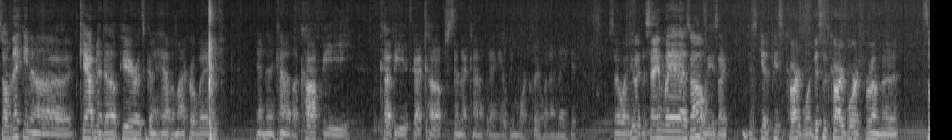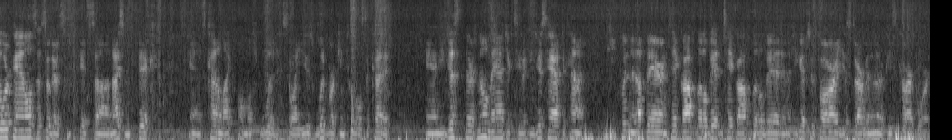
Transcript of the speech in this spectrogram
So I'm making a cabinet up here. It's going to have a microwave and then kind of a coffee cuppy. It's got cups and that kind of thing. It'll be more clear when I make it. So I do it the same way as always. I just get a piece of cardboard. This is cardboard from the solar panels, so there's, it's uh, nice and thick and it's kind of like almost wood. So I use woodworking tools to cut it. And you just, there's no magic to it. You just have to kind of keep putting it up there and take off a little bit and take off a little bit. And if you go too far, you start with another piece of cardboard.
